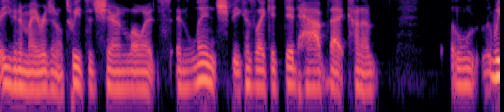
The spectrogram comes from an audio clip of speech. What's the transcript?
even in my original tweets it's Sharon Lois and Lynch because like it did have that kind of we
